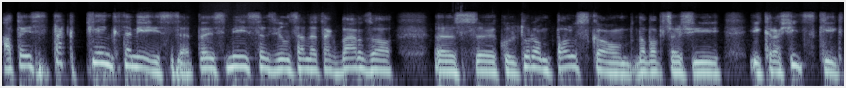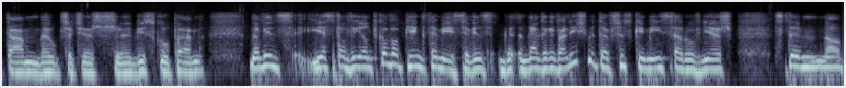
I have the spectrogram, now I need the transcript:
a to jest tak piękne miejsce. To jest miejsce związane tak bardzo e, z kulturą polską, no bo przecież i i, Krasicki tam był przecież biskupem. No więc jest to wyjątkowo piękne miejsce, więc nagrywaliśmy te wszystkie miejsca również z tym no,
